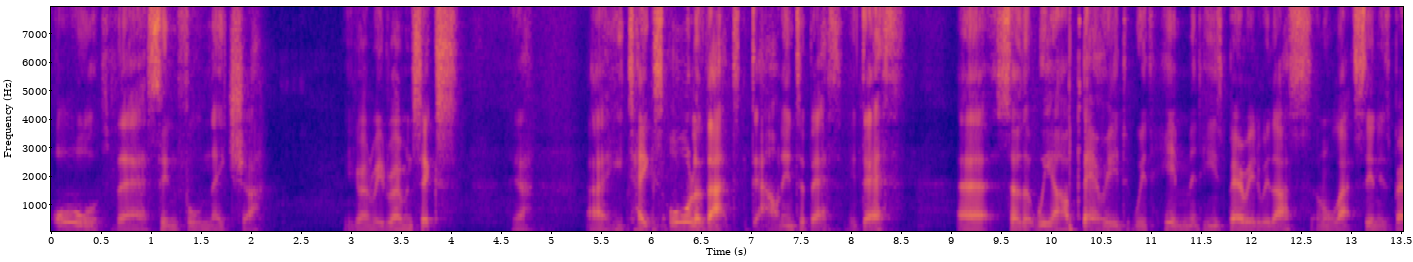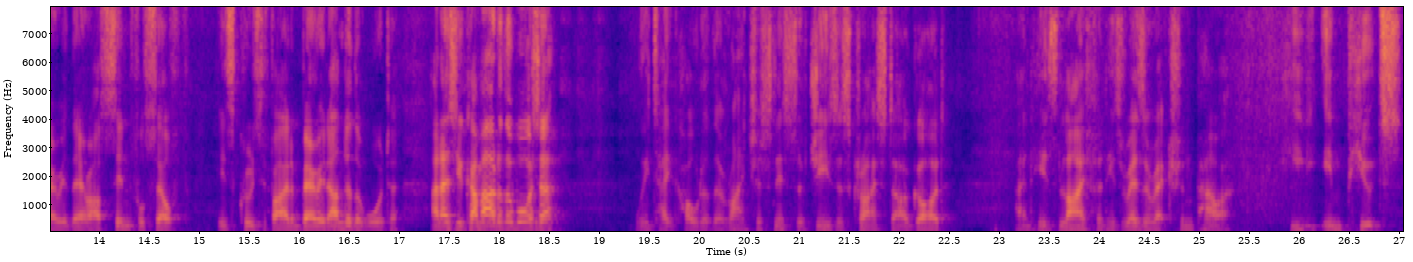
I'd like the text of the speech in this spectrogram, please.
all their sinful nature. You go and read Romans 6. Yeah. Uh, he takes all of that down into death, death uh, so that we are buried with him and he's buried with us, and all that sin is buried there. Our sinful self is crucified and buried under the water. And as you come out of the water, we take hold of the righteousness of Jesus Christ our God and his life and his resurrection power. He imputes,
